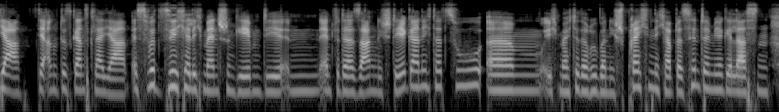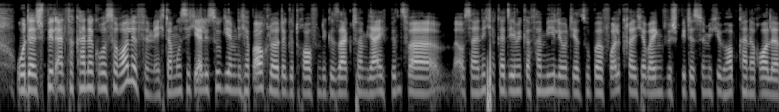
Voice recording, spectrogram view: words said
Ja, die Antwort ist ganz klar ja. Es wird sicherlich Menschen geben, die entweder sagen, ich stehe gar nicht dazu, ähm, ich möchte darüber nicht sprechen, ich habe das hinter mir gelassen oder es spielt einfach keine große Rolle für mich. Da muss ich ehrlich zugeben, ich habe auch Leute getroffen, die gesagt haben, ja, ich bin zwar aus einer Nicht-Akademiker-Familie und jetzt super erfolgreich, aber irgendwie spielt es für mich überhaupt keine Rolle.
